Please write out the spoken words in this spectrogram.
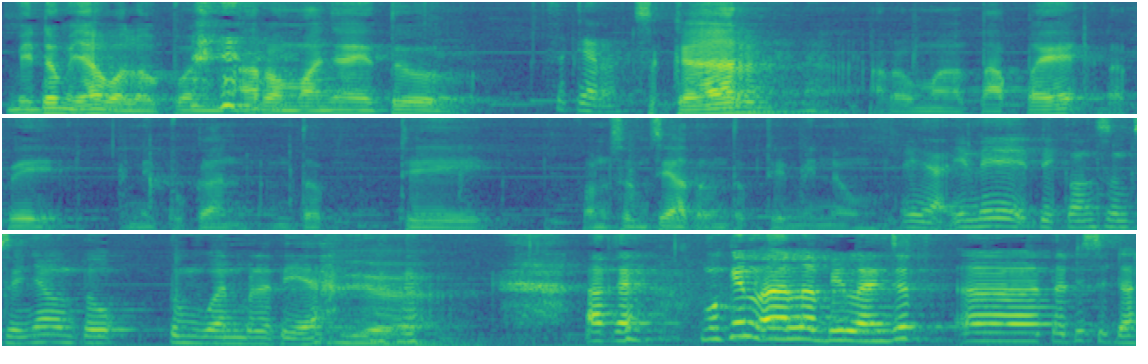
minum ya walaupun aromanya itu Seger. segar, nah, aroma tape, tapi ini bukan untuk dikonsumsi atau untuk diminum. Iya, ini dikonsumsinya untuk tumbuhan berarti ya? Iya. Oke, mungkin eh, lebih lanjut eh, tadi sudah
